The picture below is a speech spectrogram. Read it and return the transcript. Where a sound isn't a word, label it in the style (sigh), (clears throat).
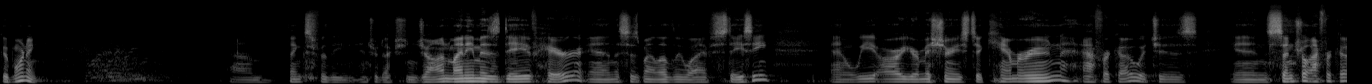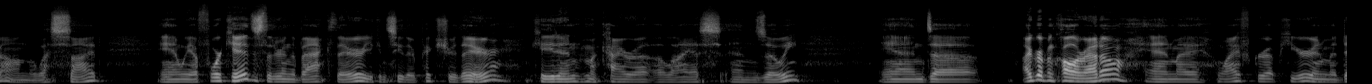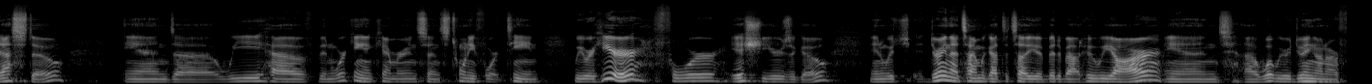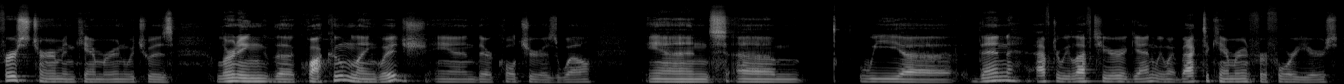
Good morning. Um, thanks for the introduction, John. My name is Dave Hare, and this is my lovely wife, Stacy. And we are your missionaries to Cameroon, Africa, which is in Central Africa on the west side. And we have four kids that are in the back there. You can see their picture there Caden, Makaira, Elias, and Zoe. And uh, I grew up in Colorado, and my wife grew up here in Modesto and uh, we have been working in Cameroon since 2014. We were here four ish years ago, in which during that time we got to tell you a bit about who we are and uh, what we were doing on our first term in Cameroon, which was learning the Kwakum language and their culture as well. And um, we uh, then, after we left here again, we went back to Cameroon for four years.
